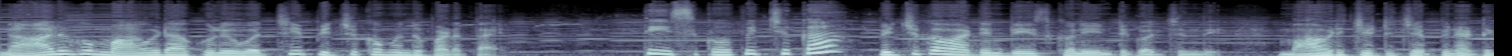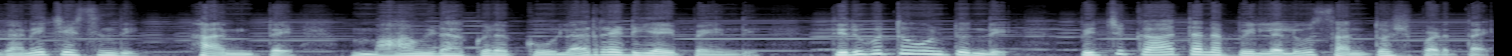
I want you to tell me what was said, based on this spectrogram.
నాలుగు మామిడాకులు వచ్చి పిచ్చుక ముందు పడతాయి. తీసుకో పిచ్చుక. పిచ్చుక వాటిని తీసుకుని ఇంటికొచ్చింది. మామిడి చెట్టు చెప్పినట్టుగానే చేసింది. అంతే మామిడాకుల కూలర్ రెడీ అయిపోయింది. తిరుగుతూ ఉంటుంది. పిచ్చుక తన పిల్లలు సంతోషపడతాయి.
